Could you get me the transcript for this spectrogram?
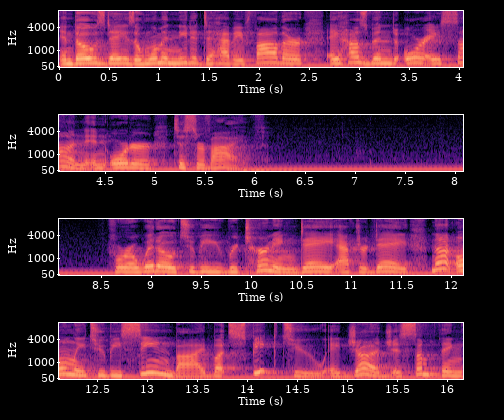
In those days, a woman needed to have a father, a husband, or a son in order to survive for a widow to be returning day after day, not only to be seen by, but speak to a judge, is something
